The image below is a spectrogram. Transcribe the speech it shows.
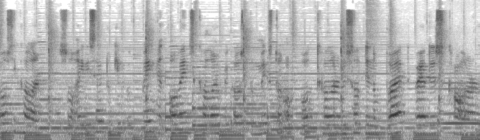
Rosy color, so I decided to give a pink and orange color because the mixture of both colors result in a bright reddish color.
